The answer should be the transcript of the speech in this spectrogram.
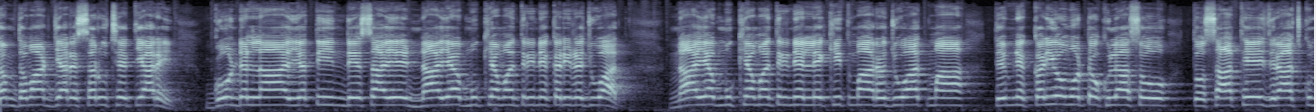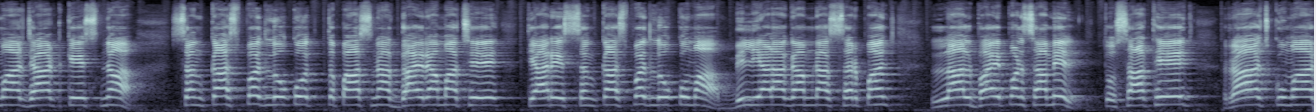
ધમધમાટ જ્યારે શરૂ છે ત્યારે ગોંડલના યતીન દેસાઈએ નાયબ મુખ્યમંત્રીને કરી રજૂઆત. નાયબ મુખ્યમંત્રીને લેખિતમાં રજૂઆતમાં તેમને કર્યો મોટો ખુલાસો. તો સાથે જ રાજકુમાર જાટ કેસના શંકાસ્પદ લોકો તપાસના દાયરામાં છે. ત્યારે શંકાસ્પદ લોકોમાં બિલિયાળા ગામના સરપંચ લાલભાઈ પણ સામેલ. તો સાથે જ રાજકુમાર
